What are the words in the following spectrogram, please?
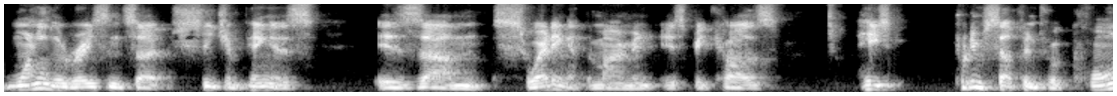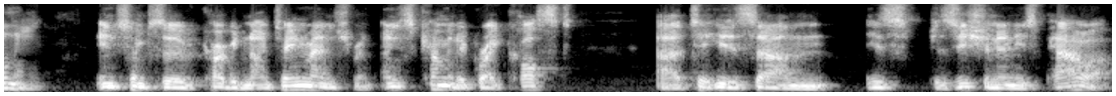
one of the reasons that Xi Jinping is is um, sweating at the moment is because he's put himself into a corner in terms of COVID 19 management. And it's come at a great cost uh, to his, um, his position and his power.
